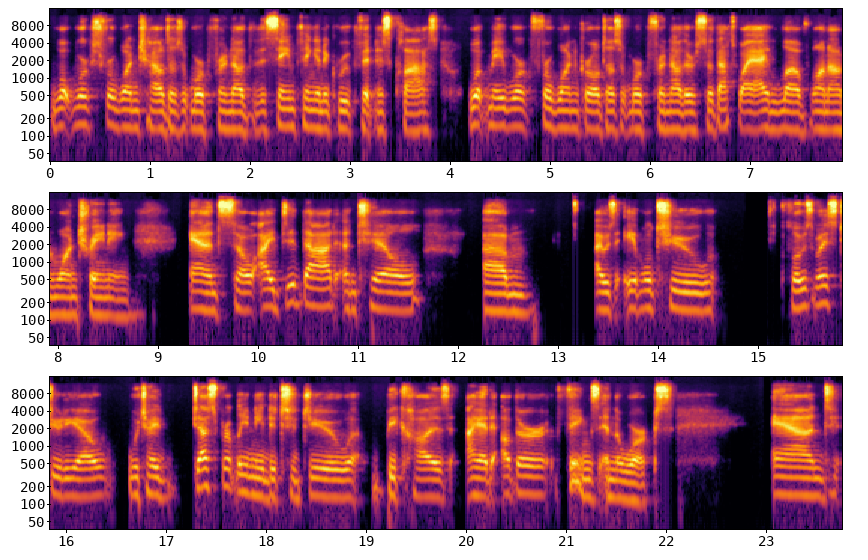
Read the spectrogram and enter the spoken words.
what works for one child doesn't work for another. The same thing in a group fitness class. What may work for one girl doesn't work for another. So, that's why I love one on one training. And so, I did that until um, I was able to close my studio, which I desperately needed to do because I had other things in the works. And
